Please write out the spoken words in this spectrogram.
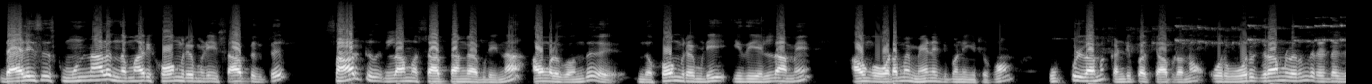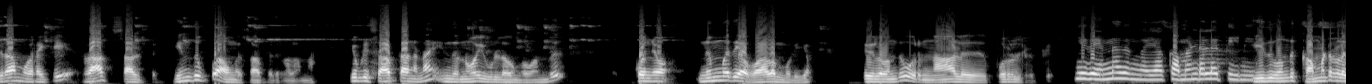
டயாலிசிஸ்க்கு முன்னால் இந்த மாதிரி ஹோம் ரெமெடி சாப்பிட்டுக்கிட்டு சால்ட் இல்லாமல் சாப்பிட்டாங்க அப்படின்னா அவங்களுக்கு வந்து இந்த ஹோம் ரெமெடி இது எல்லாமே அவங்க உடம்ப மேனேஜ் பண்ணிக்கிட்டு இருக்கோம். உப்பு இல்லாமல் கண்டிப்பாக சாப்பிடணும். ஒரு ஒரு கிராம்லேருந்து ரெண்டு கிராம் வரைக்கும் ராக் சால்ட் இந்துப்பு அவங்க சாப்பிட்டுக்கலாமா. இப்படி சாப்பிட்டாங்கன்னா இந்த நோய் உள்ளவங்க வந்து கொஞ்சம் நிம்மதியாக வாழ முடியும். இதில் வந்து ஒரு நாலு பொருள் இருக்கு. இது என்னதுங்க ஐயா? கமண்டல தீனி இது வந்து கமண்டல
